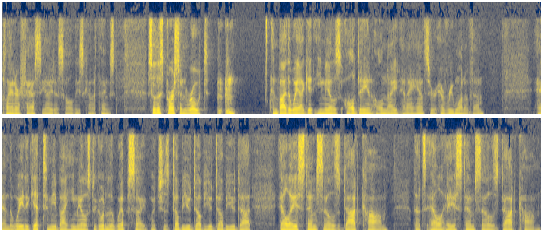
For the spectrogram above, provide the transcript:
plantar fasciitis, all these kind of things. So this person wrote, and by the way, I get emails all day and all night, and I answer every one of them. And the way to get to me by email is to go to the website, which is www.lastemcells.com. That's lastemcells.com.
